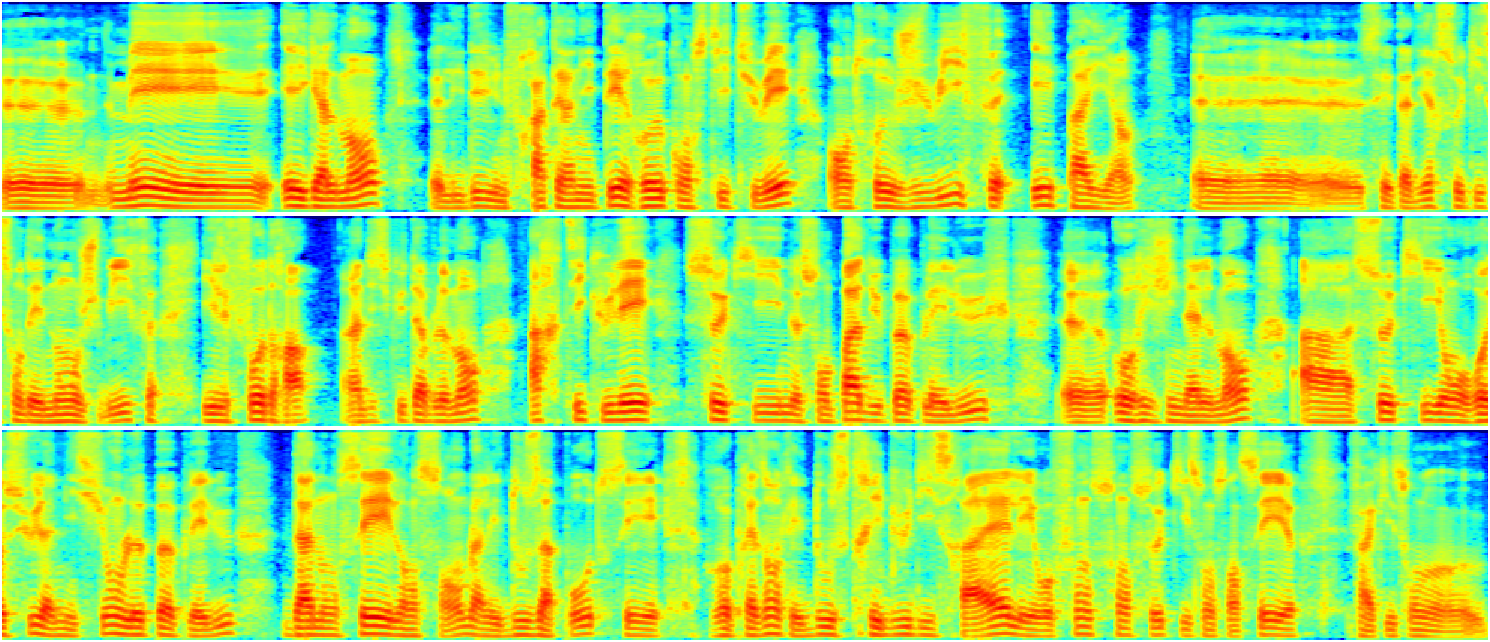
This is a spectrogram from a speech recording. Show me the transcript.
mais également l'idée d'une fraternité reconstituée entre juifs et païens. Euh, c'est-à-dire ceux qui sont des non-juifs, il faudra indiscutablement articuler ceux qui ne sont pas du peuple élu euh, originellement à ceux qui ont reçu la mission, le peuple élu, d'annoncer l'ensemble. Les douze apôtres c'est, représentent les douze tribus d'Israël et au fond sont ceux qui sont censés, euh, enfin qui sont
